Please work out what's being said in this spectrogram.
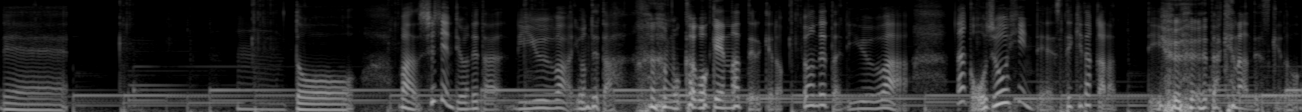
でまあ主人って呼んでた理由は呼んでた。もう過去形になってるけど。呼んでた理由はなんかお上品で素敵だからっていうだけなんですけど。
